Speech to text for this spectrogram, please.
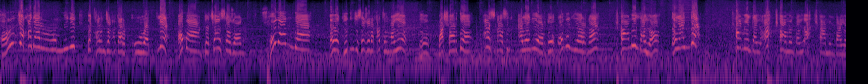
karınca kadar minik ve karınca kadar kuvvetli. Ama geçen sezon son anda evet 7. sezona katılmayı e, başardı. Az kalsın eleniyordu. Onun yerine Kamil dayı elendi Kamil dayı, ah Kamil dayı, ah Kamil dayı.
